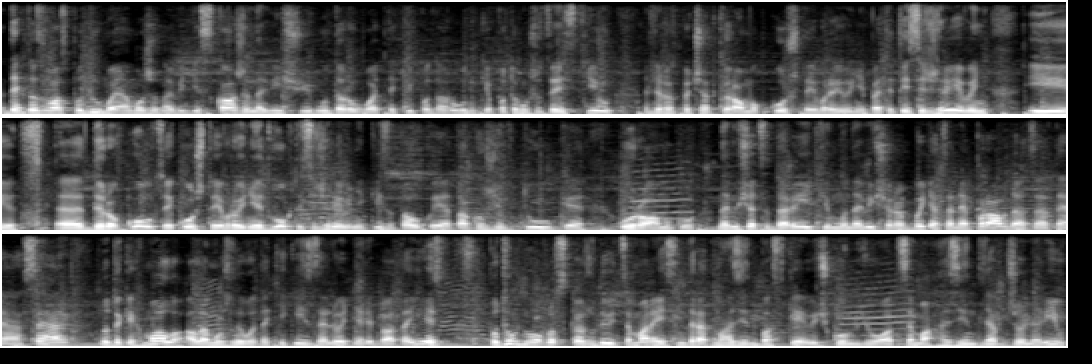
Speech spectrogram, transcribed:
Дехто з вас подумає, а може навіть і скаже, навіщо йому дарувати такі подарунки, тому що цей стіл для розпочатку рамок коштує в районі 5 тисяч гривень, і е, дирокол цей коштує в районі 2 тисяч гривень, який заталкує також і втулки у рамку. Навіщо це дарить йому, навіщо робити? А це неправда, це те. Ну таких мало, але можливо такі якісь зальотні ребята є. Потім вам розкажу. Дивіться, в мене є інтернет-магазин Баскевич.com.ua, це магазин для бджолярів.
